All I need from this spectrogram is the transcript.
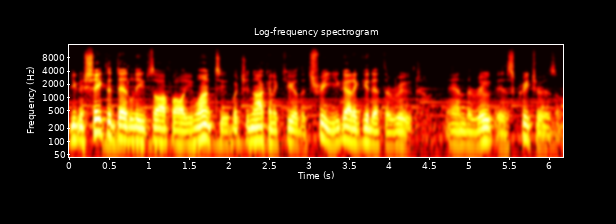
You can shake the dead leaves off all you want to, but you're not going to cure the tree. You got to get at the root, and the root is creaturism.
